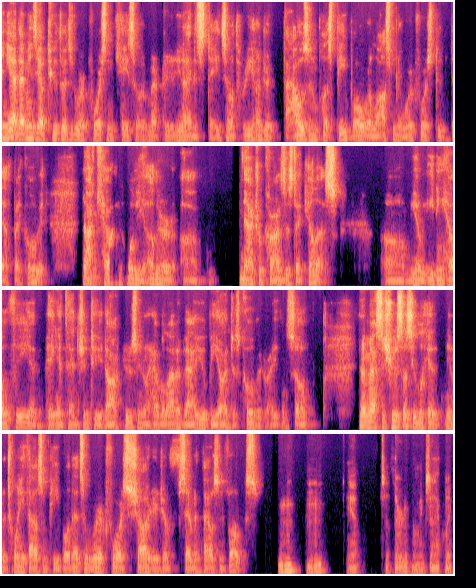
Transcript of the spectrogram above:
and yeah, that means you have two thirds of the workforce. In the case of America, the United States, you know, 300,000 plus people were lost from the workforce due to death by COVID, not mm-hmm. counting all the other uh, natural causes that kill us. Um, you know, eating healthy and paying attention to your doctors, you know, have a lot of value beyond just COVID, right? And so, you know, in Massachusetts, you look at, you know, 20,000 people, that's a workforce shortage of 7,000 folks. Mm-hmm. Mm-hmm. Yep. It's a third of them, exactly.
